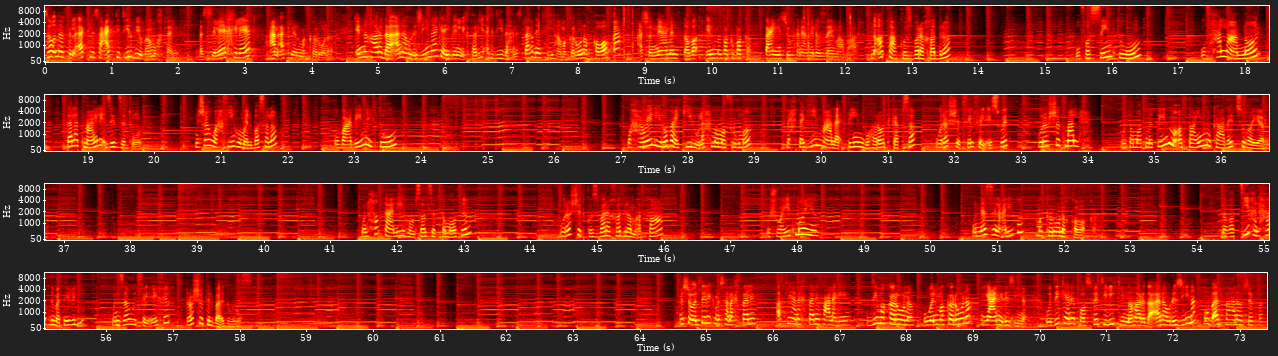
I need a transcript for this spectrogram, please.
ذوقنا في الأكل ساعات كتير بيبقى مختلف بس لا خلاف عن أكل المكرونة. النهارده أنا وريجينا جايبين لك طريقة جديدة هنستخدم فيها مكرونة بقواقع عشان نعمل طبق المبكبكة. تعالي نشوف هنعمله إزاي مع بعض. نقطع كزبرة خضراء وفصين توم وفي حلة على النار 3 معالق زيت زيتون. نشوح فيهم البصلة وبعدين التوم وحوالي ربع كيلو لحمة مفرومة محتاجين معلقتين بهارات كبسة ورشة فلفل أسود ورشة ملح وطماطمتين مقطعين مكعبات صغيرة. ونحط عليهم صلصة طماطم ورشة كزبرة خضراء مقطعة وشوية مية. وننزل عليهم مكرونة قواقع. نغطيها لحد ما تغلي ونزود في الآخر رشة البقدونس. مش قلتلك مش هنختلف؟ أصلي هنختلف على إيه؟ دي مكرونة والمكرونة يعني ريجينا ودي كانت وصفتي ليكي النهارده أنا وريجينا وبألف هنا وشفا.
